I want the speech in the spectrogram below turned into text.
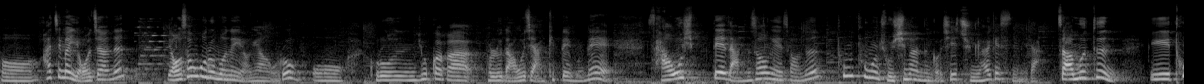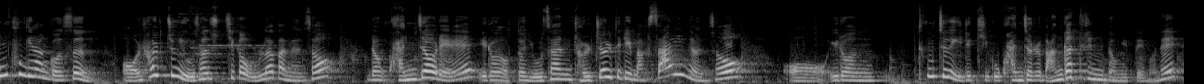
어, 하지만 여자는 여성 호르몬의 영향으로 어, 그런 효과가 별로 나오지 않기 때문에 4, 50대 남성에서는 통풍을 조심하는 것이 중요하겠습니다. 자, 아무튼 이 통풍이란 것은 어, 혈중 요산 수치가 올라가면서 이런 관절에 이런 어떤 요산 결절들이 막 쌓이면서 어, 이런 통증을 일으키고 관절을 망가뜨리는 병이기 때문에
